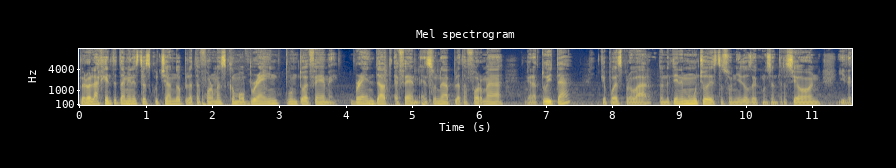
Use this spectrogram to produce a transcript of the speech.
pero la gente también está escuchando plataformas como Brain.fm. Brain.fm es una plataforma gratuita que puedes probar, donde tienen mucho de estos sonidos de concentración y de,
